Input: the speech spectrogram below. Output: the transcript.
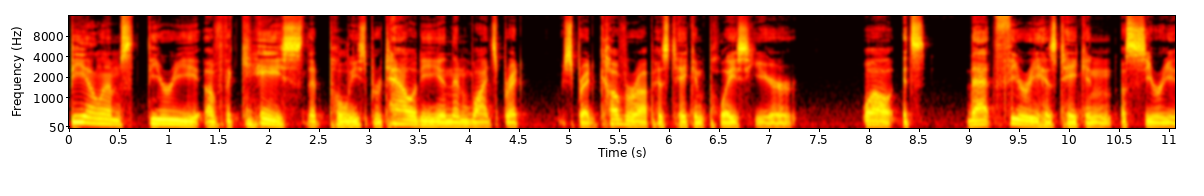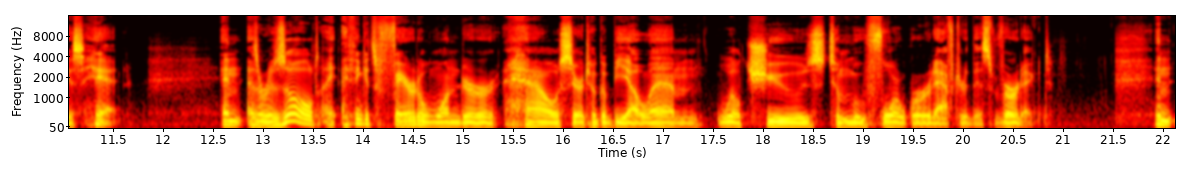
BLM's theory of the case that police brutality and then widespread spread cover up has taken place here, well, it's that theory has taken a serious hit. And as a result, I, I, think it's fair to wonder how Saratoga BLM will choose to move forward after this verdict. And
